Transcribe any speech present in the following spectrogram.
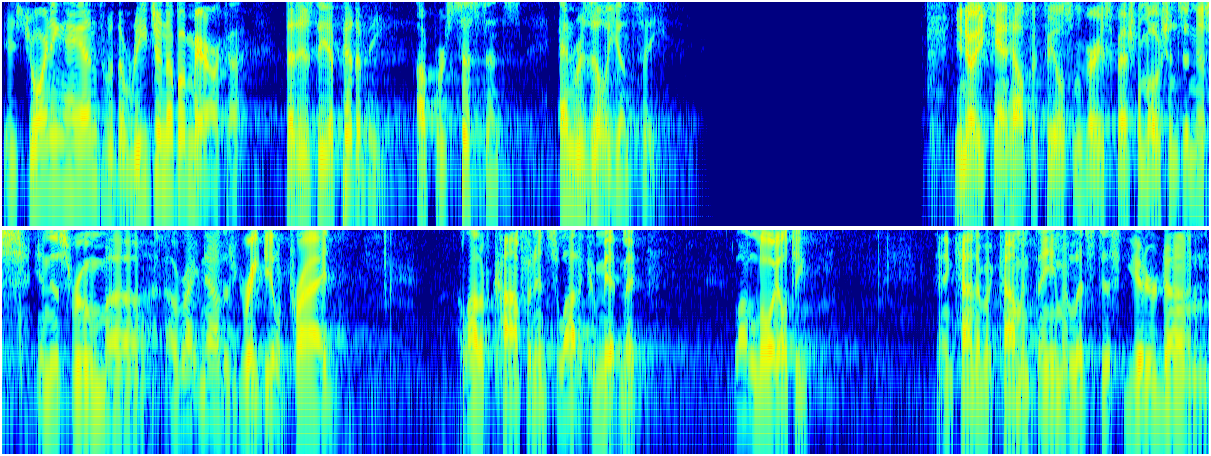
is joining hands with a region of America that is the epitome of persistence and resiliency. You know, you can't help but feel some very special emotions in this, in this room uh, uh, right now. There's a great deal of pride, a lot of confidence, a lot of commitment, a lot of loyalty, and kind of a common theme, and let's just get her done.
